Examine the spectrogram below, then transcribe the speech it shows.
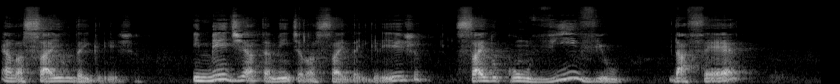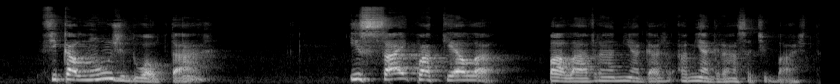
ela saiu da igreja. imediatamente ela sai da igreja, sai do convívio da fé, fica longe do altar e sai com aquela palavra: a minha, a minha graça te basta.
